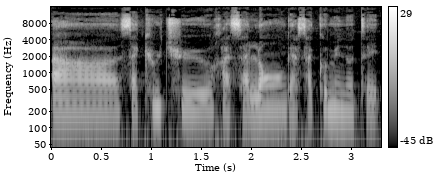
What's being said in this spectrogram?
à sa culture, à sa langue, à sa communauté.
